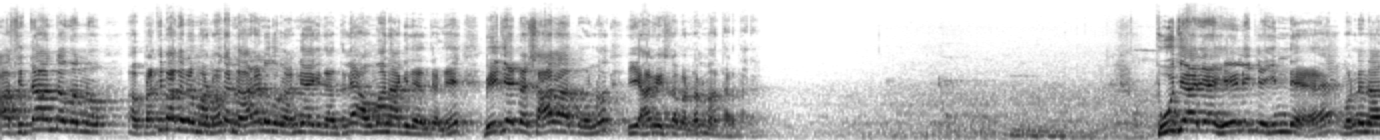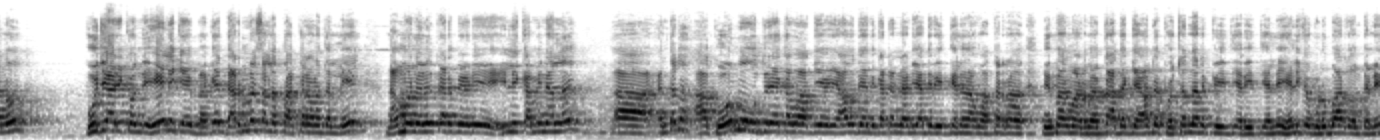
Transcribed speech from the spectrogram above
ಆ ಸಿದ್ಧಾಂತವನ್ನು ಪ್ರತಿಪಾದನೆ ಮಾಡುವಾಗ ನಾರಾಯಣ ಗುರು ಅನ್ಯಾಯ ಆಗಿದೆ ಅಂತೇಳಿ ಅವಮಾನ ಆಗಿದೆ ಅಂತೇಳಿ ಬಿ ಜೆ ಪಿಯ ಶಾಲ ಹಾಕ್ಕೊಂಡು ಈ ಹರಿಕೃಷ್ಣ ಮಂಡಲ್ ಮಾತಾಡ್ತಾರೆ. ಪೂಜಾರಿಯ ಹೇಳಿಕೆ ಹಿಂದೆ, ಮೊನ್ನೆ ನಾನು ಪೂಜಾರಿಗೆ ಒಂದು ಹೇಳಿಕೆ ಬಗ್ಗೆ ಧರ್ಮಸ್ಥಳ ಪ್ರಕರಣದಲ್ಲಿ ನಮ್ಮನ್ನು ಎಳಿತರಬೇಡಿ. ಇಲ್ಲಿ ಕಮ್ಯುನಲ್ ಎಂಥದ್ದು ಆ ಕೋಮ ಉದ್ರೇಕವಾಗಿ ಯಾವುದೇ ಒಂದು ಘಟನೆ ನಡೆಯದ ರೀತಿಯಲ್ಲಿ ನಾವು ಅದರ ನಿರ್ಮಾಣ ಮಾಡಬೇಕು. ಅದಕ್ಕೆ ಯಾವುದೇ ಪ್ರಚಂದನ ರೀತಿಯ ರೀತಿಯಲ್ಲಿ ಹೇಳಿಕೆ ಕೊಡಬಾರ್ದು ಅಂತೇಳಿ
